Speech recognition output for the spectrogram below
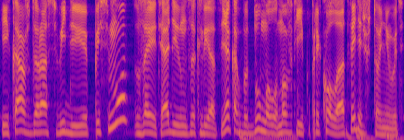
И каждый раз, видя ее письмо за эти 11 лет, я как бы думал, может ей по приколу ответить что-нибудь.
